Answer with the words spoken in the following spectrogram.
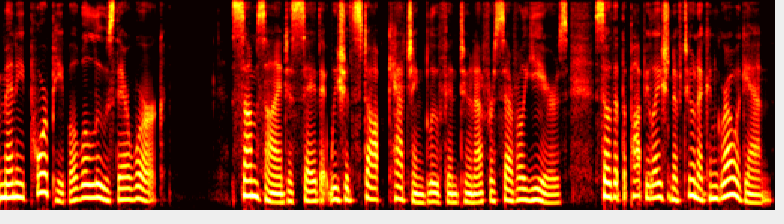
many poor people will lose their work. Some scientists say that we should stop catching bluefin tuna for several years so that the population of tuna can grow again.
